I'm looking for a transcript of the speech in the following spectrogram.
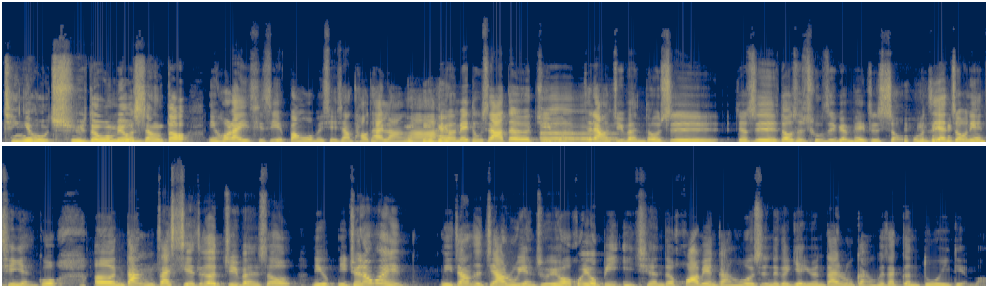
挺有趣的。我没有想到，嗯、你后来其实也帮我们写，像《桃太郎》啊，还有《梅杜莎》的剧本，呃、这两个剧本都是，就是都是出自元培之手。我们之前周年庆演过。呃，当你在写这个剧本的时候，你你觉得会？你这样子加入演出以后，会有比以前的画面感，或者是那个演员代入感会再更多一点吗？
